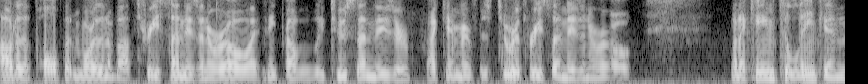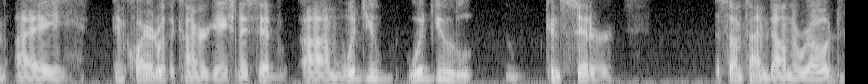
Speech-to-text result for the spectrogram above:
out of the pulpit more than about three Sundays in a row. I think probably two Sundays, or I can't remember if it was two or three Sundays in a row. When I came to Lincoln, I inquired with the congregation. I said, um, "Would you would you consider?" Sometime down the road,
